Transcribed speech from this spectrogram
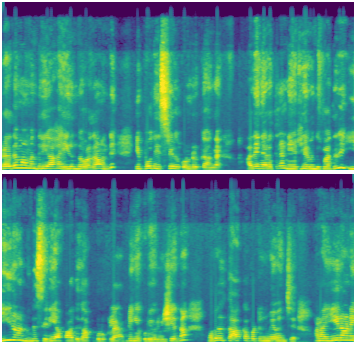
பிரதம மந்திரியாக இருந்தவர் தான் வந்து இப்போது இஸ்ரேல் கொண்டிருக்காங்க. அதே நேரத்துல நேற்றைய வந்து பார்த்தது ஈரான் வந்து சரியா பாதுகாப்பு கொடுக்கல அப்படிங்கக்கூடிய ஒரு விஷயம் தான் முதல் தாக்கப்பட்டனுமே வந்துச்சு. ஆனா ஈரானை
